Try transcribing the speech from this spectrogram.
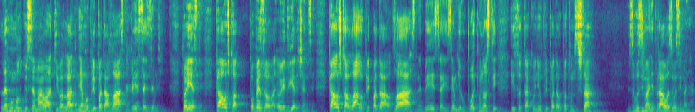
Lehu mulku semavati valad, njemu pripada vlast nebesa i zemlji. To jeste, kao što, poveza ove dvije rečence, kao što Allahu pripada vlast nebesa i zemlje u potpunosti, isto tako njemu pripada u potpunosti šta? Zauzimanje, pravo zauzimanja.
